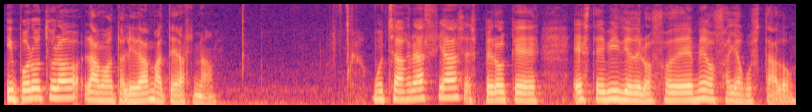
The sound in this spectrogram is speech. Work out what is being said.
y por otro lado, la mortalidad materna. Muchas gracias, espero que este vídeo de los ODM os haya gustado.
